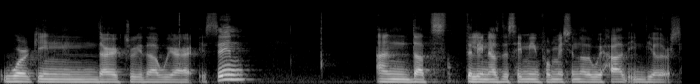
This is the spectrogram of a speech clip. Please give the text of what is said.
working directory that we are is in, and that's telling us the same information that we had in the others.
